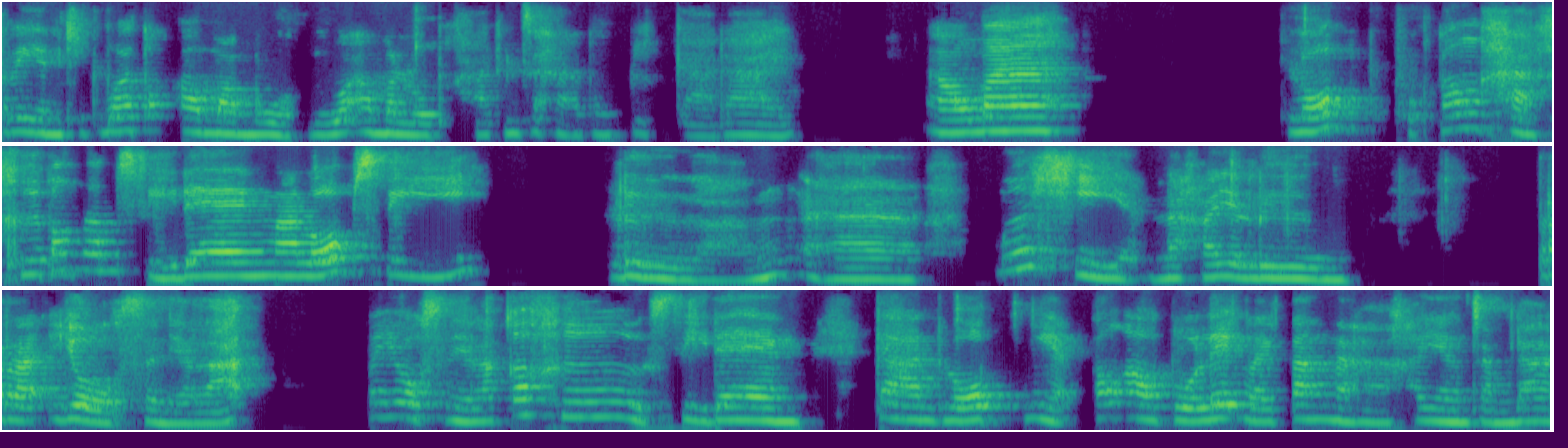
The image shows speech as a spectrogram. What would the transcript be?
เรียนคิดว่าต้องเอามาบวกหรือว่าเอามาลบคะถึงจะหาตรงปีกกาได้ เอามา ลบถูกต้องค่ะ คือต้องนำสีแดงมาลบสี เหลืองอ่าเมื่อเขียนนะคะ อย่าลืม ประโยคสัญลักษณ์ ประโยคสัญลักษณ์ก็คือสีแดงการลบเนี่ยต้องเอาตัวเลขอะไรตั้งนะคะใครยังจำได้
